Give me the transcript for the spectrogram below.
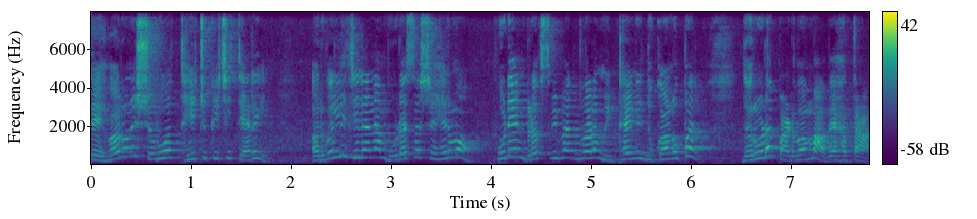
તહેવારોની શરૂઆત થઈ ચૂકી છે ત્યારે અરવલ્લી જિલ્લાના મોડાસા શહેરમાં ફૂડ એન્ડ ડ્રગ્સ વિભાગ દ્વારા મીઠાઈની દુકાનો પર દરોડા પાડવામાં આવ્યા હતા.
